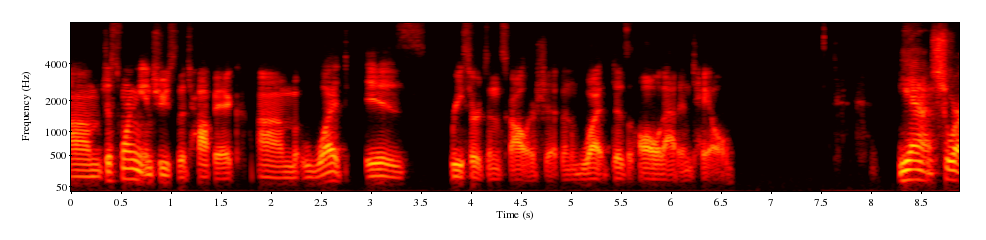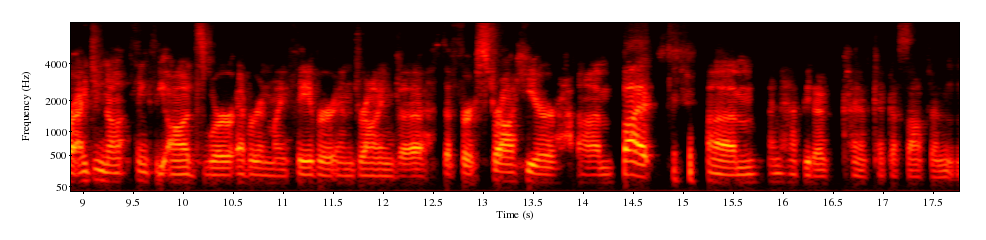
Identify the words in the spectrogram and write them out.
Um, just wanting to introduce the topic. Um, what is research and scholarship, and what does all that entail? Yeah, sure. I do not think the odds were ever in my favor in drawing the the first straw here, um, but um, I'm happy to kind of kick us off and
